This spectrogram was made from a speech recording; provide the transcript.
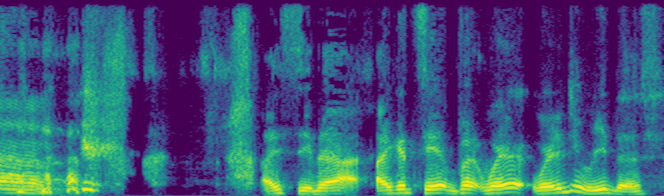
um, I see that. I could see it. But where where did you read this?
